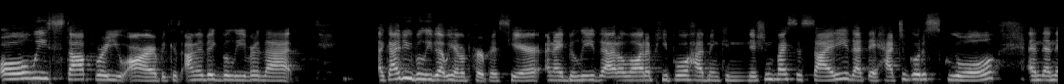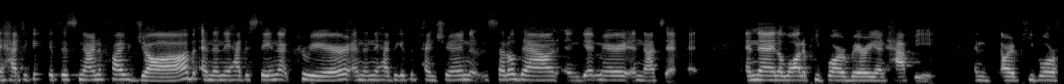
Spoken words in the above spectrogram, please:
always stop where you are because I'm a big believer that like I do believe that we have a purpose here and I believe that a lot of people have been conditioned by society that they had to go to school and then they had to get this 9 to 5 job and then they had to stay in that career and then they had to get the pension, settle down and get married and that's it. And then a lot of people are very unhappy and our people are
